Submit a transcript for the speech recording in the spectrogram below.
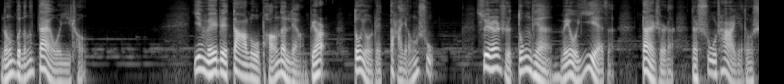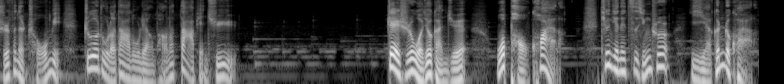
能不能带我一程。因为这大路旁的两边都有这大杨树，虽然是冬天没有叶子，但是呢，那树杈也都十分的稠密，遮住了大路两旁的大片区域。这时我就感觉我跑快了，听见那自行车也跟着快了。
